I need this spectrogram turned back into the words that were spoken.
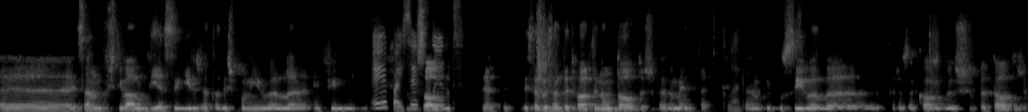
uh, sala no festival, o dia a seguir já está disponível uh, em filme. É pá, isso é excelente. É, isso é bastante forte, não todos, claramente. Claro. Não é possível uh, ter os acordos para todos.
